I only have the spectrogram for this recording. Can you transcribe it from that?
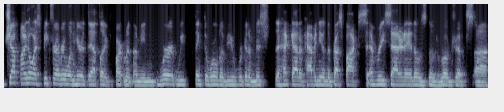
Jeff, I know I speak for everyone here at the athletic department. I mean, we're we think the world of you. We're going to miss the heck out of having you in the press box every Saturday. Those those road trips. Uh,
